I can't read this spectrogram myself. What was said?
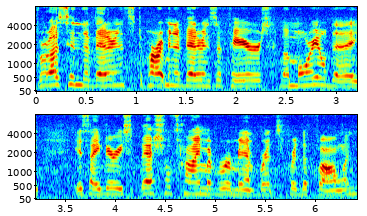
For us in the Veterans Department of Veterans Affairs, Memorial Day is a very special time of remembrance for the fallen,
